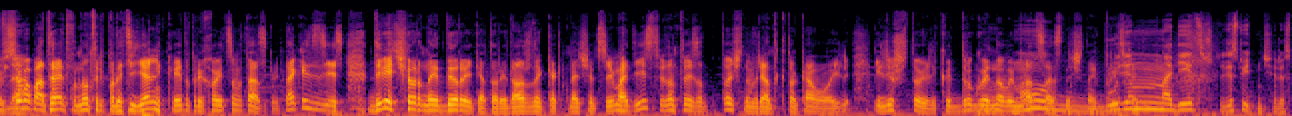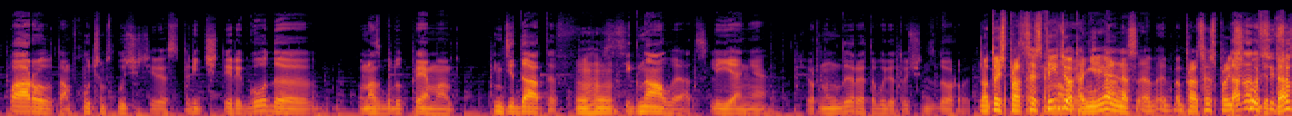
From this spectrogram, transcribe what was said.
попадает, все да. попадает внутрь пододеяльника, и это приходится вытаскивать. Так и здесь. Две черные дыры, которые должны как-то начать взаимодействие, ну то есть это точно вариант кто кого, или, или что, или какой-то другой новый Ну, процесс начинает Будем происходить. надеяться, что действительно через пару, там, в худшем случае, через 3-4 года у нас будут прямо кандидаты в Мгм. сигналы от слияния черных дыр. Это будет очень здорово. Ну, то есть Совсем идет, новое, они да. реально, с- э, э, процесс происходит, да, да, все,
